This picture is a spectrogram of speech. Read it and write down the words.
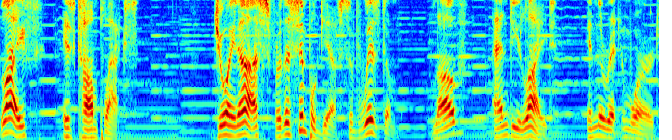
Life is complex. Join us for the simple gifts of wisdom, love, and delight in the written word.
